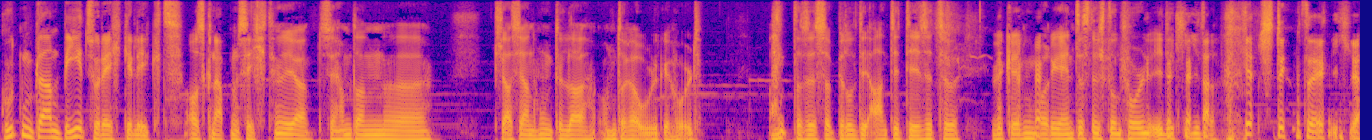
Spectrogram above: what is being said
guten Plan B zurechtgelegt aus knappen Sicht. Ja, sie haben dann äh, Klaas-Jan Huntelaar und Raoul geholt. Und das ist ein bisschen die Antithese zu, wir kriegen Morientes nicht und holen Edith Lieder. ja, stimmt eigentlich, ja.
